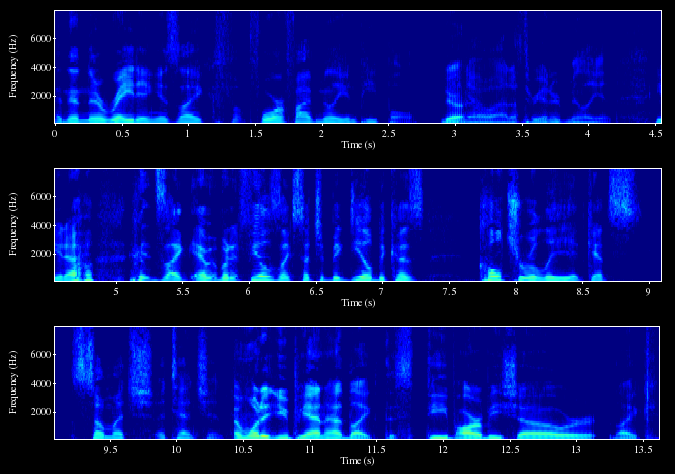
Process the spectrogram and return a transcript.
and then their rating is like f- four or five million people. Yeah. You know, out of three hundred million. You know, it's like, eh, but it feels like such a big deal because culturally it gets so much attention. And what did UPN had like the Steve Harvey show or like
